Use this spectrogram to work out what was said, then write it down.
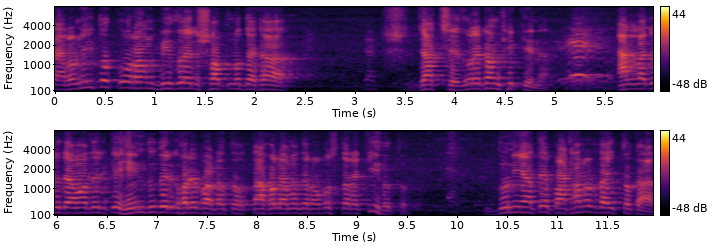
কারণেই তো কোরআন বিজয়ের স্বপ্ন দেখা যাচ্ছে জোরে কোন ঠিক কিনা? আল্লাহ যদি আমাদেরকে হিন্দুদের ঘরে পাঠাতো, তাহলে আমাদের অবস্থাটা কি হতো? দুনিয়াতে পাঠানোর দায়িত্ব কার?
